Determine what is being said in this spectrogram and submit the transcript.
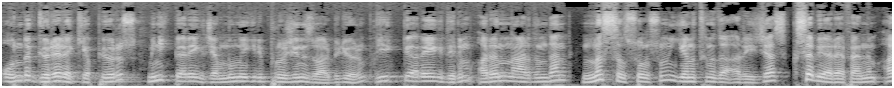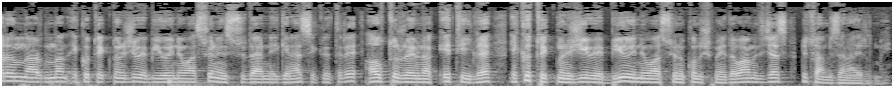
Onu da görerek yapıyoruz. Minik bir araya gideceğim. Bununla ilgili projeniz var biliyorum. Bir, bir araya gidelim. Aranın ardından nasıl sorusunun yanıtını da arayacağız. Kısa bir ara efendim. Aranın ardından Ekoteknoloji ve Biyoinovasyon Enstitüsü Derneği Genel Sekreteri Altur Revnak Eti ile ekoteknoloji ve biyoinovasyonu konuşmaya devam edeceğiz. Lütfen bizden ayrılmayın.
